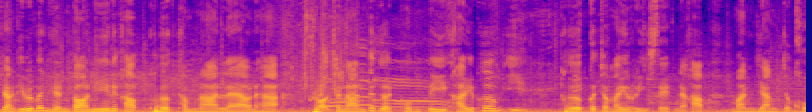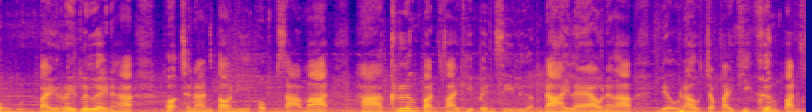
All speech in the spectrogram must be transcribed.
อย่างที่เพื่อนๆเห็นตอนนี้นะครับเพิร์กทำงานแล้วนะฮะ เพราะฉะนั้นถ้าเกิดผมตีใครเพิ่มอีก พิร์กก็จะไม่รีเซ็ตนะครับ มันยังจะคงหมุนไปเรื่อยๆนะฮะ เพราะฉะนั้นตอนนี้ผมสามารถหาเครื่องปั่นไฟที่เป็นสีเหลืองได้แล้วนะครับ เดี๋ยวเราจะไปที่เครื่องปั่นไฟ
